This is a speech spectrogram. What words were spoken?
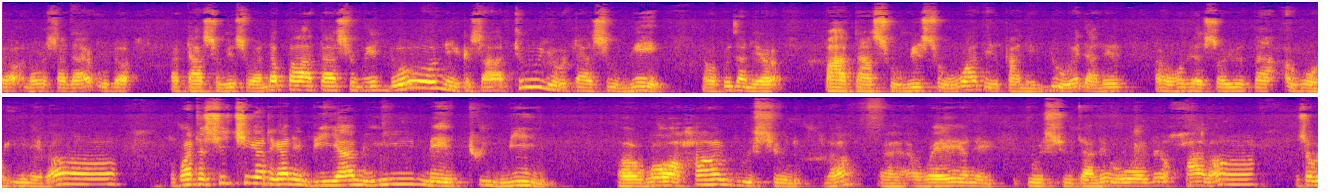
ဒအနောဆလာဥဒအတာဆိုရဆိုနပါအတာဆိုရဒိုနေကစားသူယတာဆိုရတော့ပုဒ်နေပါတာဆိုရဆိုဝါဒီပါနေဒူဝဲဒါလေဟောပြောဆိုရတာအဝေါ်ဤနေလော ဝတ်စီချီကတကနေဘီယာမီမေထွီမီအဝဟာဂူရှူနော်အဝဲနေဂူရှူတာလေဝလေဟာလာဆို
